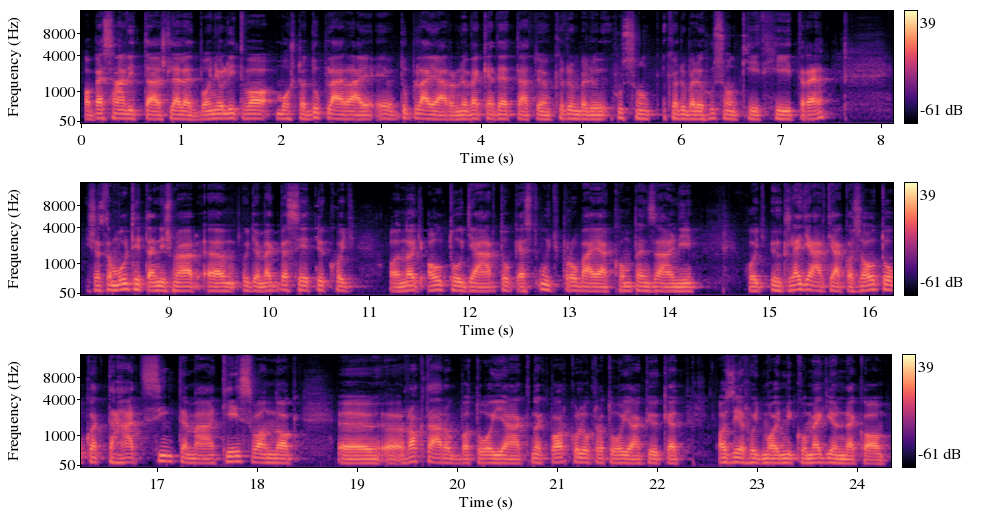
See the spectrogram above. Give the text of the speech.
a beszállítás le lett bonyolítva, most a duplájára, duplájára növekedett, tehát olyan körülbelül, 20, körülbelül 22 hétre, és ezt a múlt héten is már um, ugye megbeszéltük, hogy a nagy autógyártók ezt úgy próbálják kompenzálni, hogy ők legyártják az autókat, tehát szinte már kész vannak, raktárokba tolják, nagy parkolókra tolják őket, azért, hogy majd mikor megjönnek a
